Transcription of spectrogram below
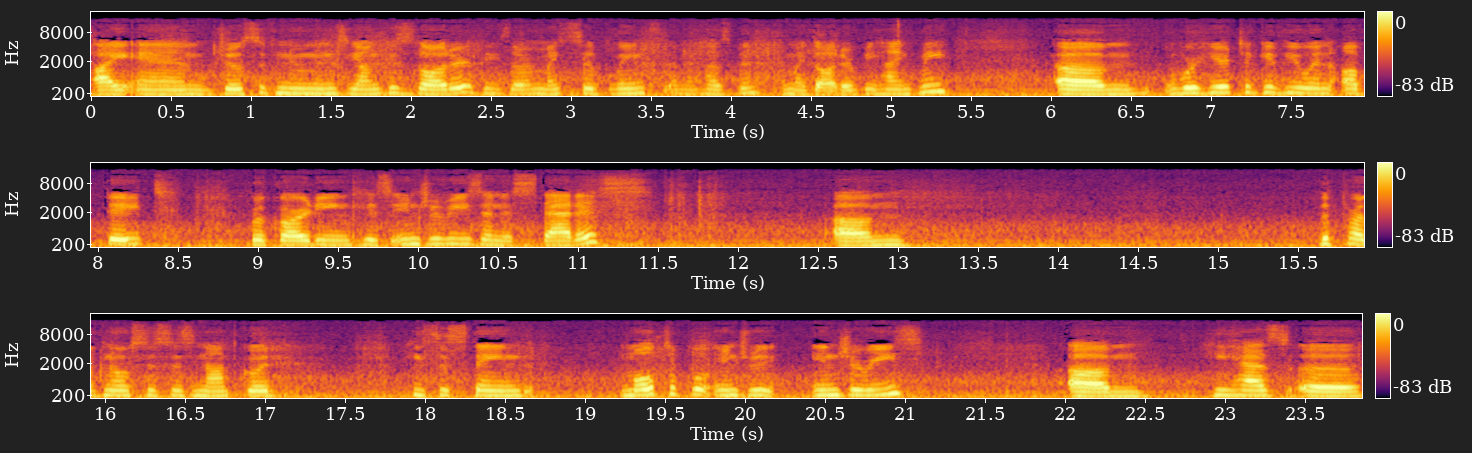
I am Joseph Neuman's youngest daughter. These are my siblings and my husband and my daughter behind me. Um, we're here to give you an update regarding his injuries and his status. Um, the prognosis is not good. He sustained multiple injury, injuries. Um, he has a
